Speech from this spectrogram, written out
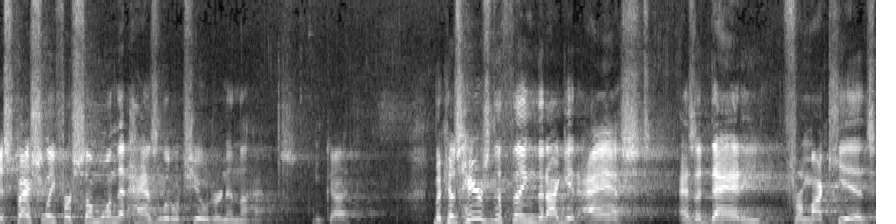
especially for someone that has little children in the house, okay? Because here's the thing that I get asked as a daddy from my kids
